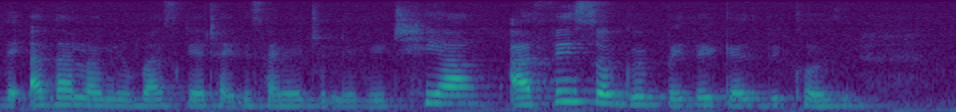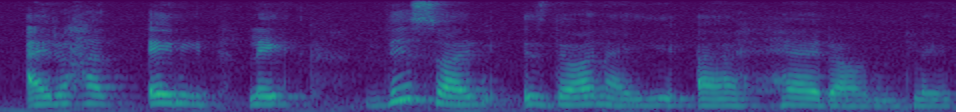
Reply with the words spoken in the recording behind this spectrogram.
the other laundry basket, I decided to leave it here. I feel so good by the guys because I don't have any, like, this one is the one I, I had on, like,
